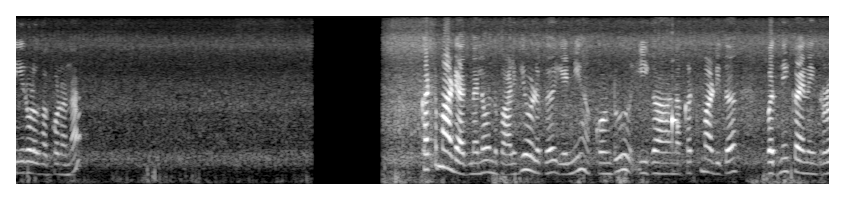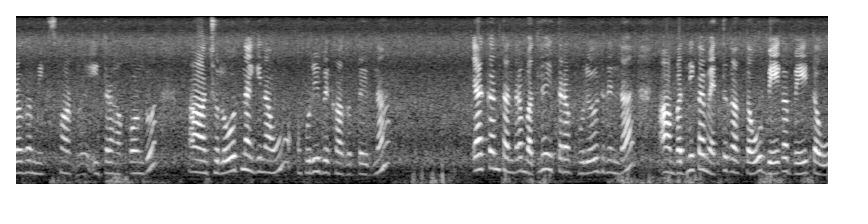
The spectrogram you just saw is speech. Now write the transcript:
ನೀರೊಳಗೆ ಹಾಕ್ಕೊಳ್ಳೋಣ ಕಟ್ ಮಾಡಿ ಆದಮೇಲೆ ಒಂದು ಬಾಳ್ಗೆ ಒಳಗೆ ಎಣ್ಣೆ ಹಾಕ್ಕೊಂಡು ಈಗ ನಾ ಕಟ್ ಮಾಡಿದ ಬದ್ನಿಕಾಯ್ನ ಇದ್ರೊಳಗೆ ಮಿಕ್ಸ್ ಮಾಡಿ, ಈ ಥರ ಹಾಕ್ಕೊಂಡು ಚಲೋತ್ನಾಗಿ ನಾವು ಹುರಿಬೇಕಾಗುತ್ತೆ ಇದನ್ನ ಯಾಕಂತಂದ್ರೆ ಮೊದಲೇ ಈ ಥರ ಹುರಿಯೋದ್ರಿಂದ ಬದ್ನಿಕಾಯಿ ಮೆತ್ತಗಾಗ್ತಾವು, ಬೇಗ ಬೇಯ್ತಾವು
